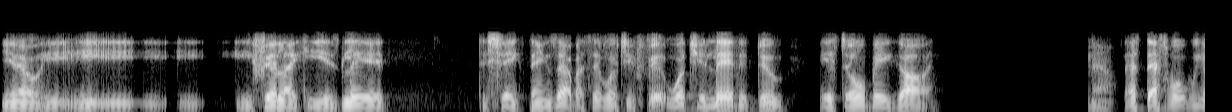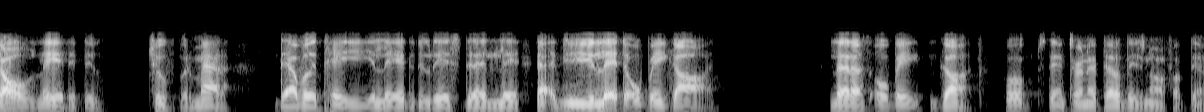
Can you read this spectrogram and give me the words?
you know, he he he he feel like he is led to shake things up. I said, what you feel, what you're led to do is to obey God. Now, that's that's what we all led to do. Truth of the matter. Devil will tell you you're led to do this, that, led. You're led to obey God. Let us obey God. Well, stand, turn that television off up there.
